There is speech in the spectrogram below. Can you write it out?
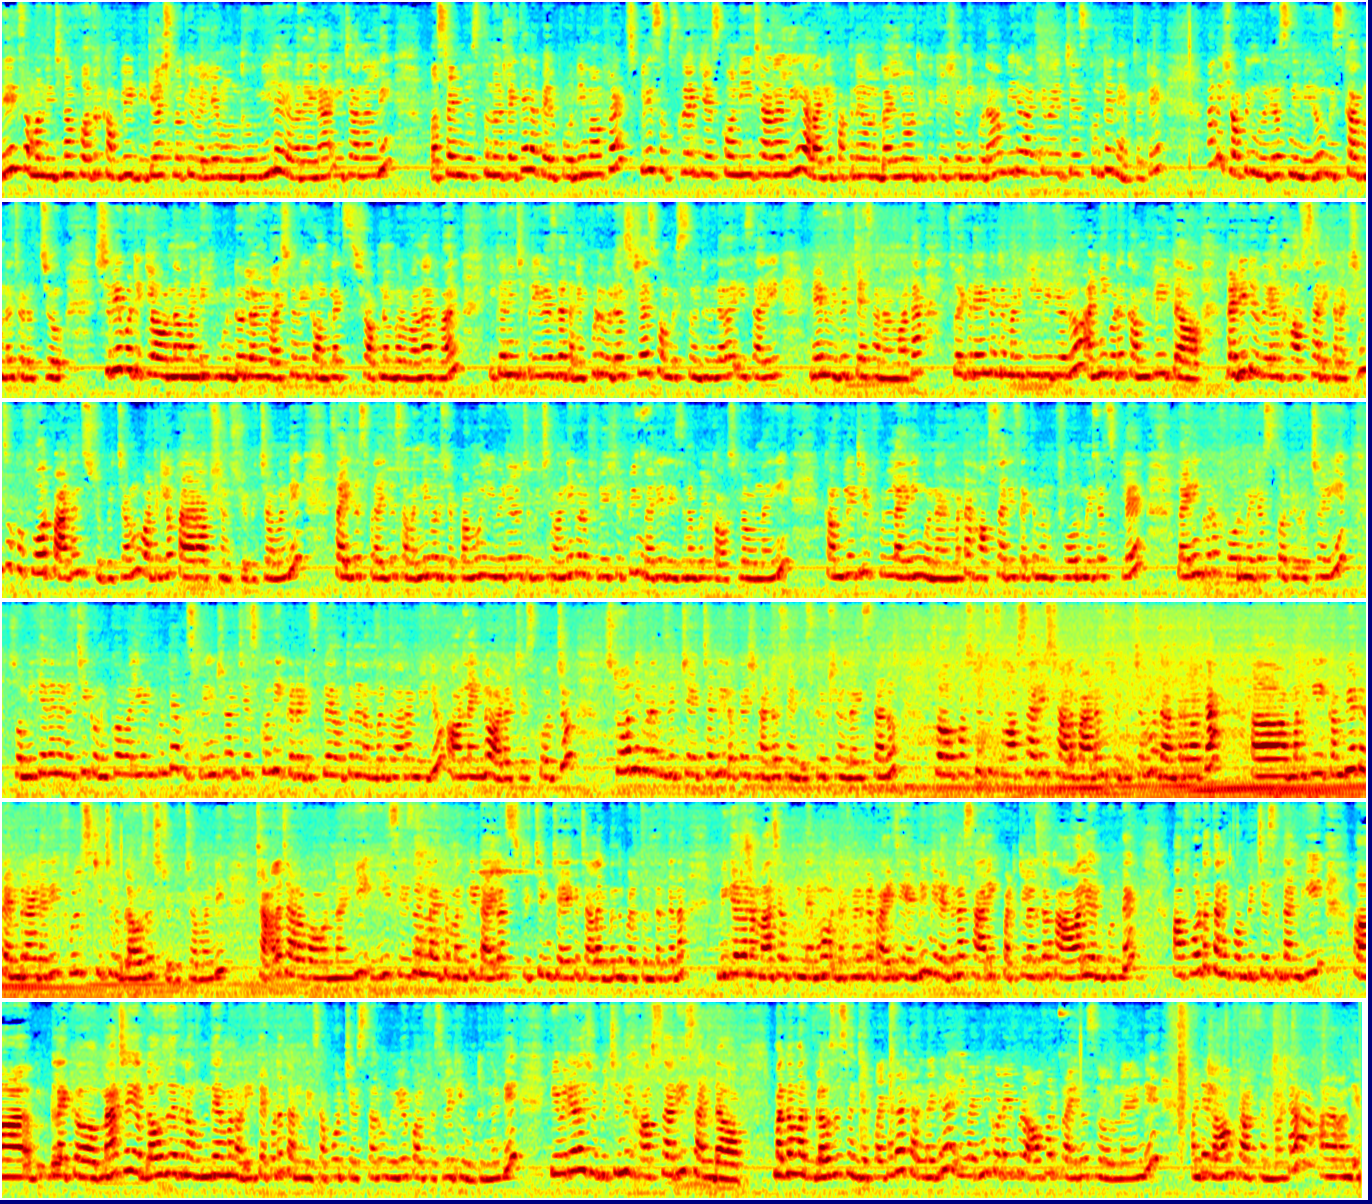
దీనికి సంబంధించిన ఫర్దర్ కంప్లీట్ డీటెయిల్స్లోకి వెళ్ళే ముందు మీలో ఎవరైనా ఈ ఛానల్ని ఫస్ట్ టైం చూస్తున్నట్లయితే నా పేరు పూర్ణిమ ఫ్రెండ్స్ ప్లీజ్ సబ్స్క్రైబ్ చేసుకోండి ఈ ఛానల్ని అలాగే పక్కనే ఉన్న బెల్ నోటిఫికేషన్ని కూడా మీరు యాక్టివేట్ చేసుకుంటే నేను పెట్టే అన్ని షాపింగ్ వీడియోస్ని మీరు మిస్ కాకుండా చూడొచ్చు. శ్రీ బుటిక్లో ఉన్నామండి. గుంటూరులోని Vaishnavi complex shop number one nought one ఇక్కడ నుంచి ప్రీవియస్గా తను ఎప్పుడు వీడియోస్ చేసి పంపిస్తుంటుంది కదా ఈసారి నేను విజిట్ చేశాను అనమాట సో ఇక్కడ ఏంటంటే మనకి ఈ వీడియోలో అన్ని కూడా complete ready to wear half sari collections ఒక ఫోర్ ప్యాటర్న్స్ చూపించాము. వాటిలో కలర్ ఆప్షన్స్ చూపించామండి. సైజెస్ ప్రైజెస్ అవన్నీ కూడా చెప్పాము. ఈ వీడియోలో చూపించినవన్నీ కూడా free shipping very reasonable reasonable కాస్ట్లో ఉన్నాయి. కంప్లీట్లీ ఫుల్ లైనింగ్ ఉన్నాయన్నమాట హాఫ్ సారీస్ అయితే మనకు ఫోర్ మీటర్స్ ప్లే లైనింగ్ కూడా ఫోర్ మీటర్స్ తోటి వచ్చాయి. సో మీకు ఏదైనా నచ్చి కొనుక్కోవాలి అనుకుంటే ఒక స్క్రీన్ షాట్ చేసుకోండి. ఇక్కడ డిస్ప్లే అవుతున్న నెంబర్ ద్వారా మీరు ఆన్లైన్లో ఆర్డర్ చేసుకోవచ్చు. స్టోర్ని కూడా విజిట్ చేయొచ్చండి. లొకేషన్ అడ్రస్ నేను డిస్క్రిప్షన్లో ఇస్తాను. సో ఫస్ట్ వచ్చేసి హాఫ్ సారీస్ చాలా ప్యాటర్న్స్ చూపించాము. దాని తర్వాత మనకి computer embroidery full stitched blouses చూపించామండి. చాలా చాలా బాగున్నాయి. ఈ సీజన్లో అయితే మనకి టైలర్ స్టిచ్చింగ్ చేయక చాలా ఇబ్బంది పడుతుంటారు కదా. మీకు ఏదైనా మ్యాచ్ అవుతుందేమో డెఫినెట్గా ట్రై చేయండి. మీరు ఏదైనా శారీకి పర్టికులర్గా కావాలి అనుకుంటే ఆ ఫోటో తనకి పంపించేసి దానికి లైక్ మ్యాచ్ uh, అయ్యే బ్లౌజ్ ఏదైనా ఉందేమో అని అడిగితే కూడా తను మీకు సపోర్ట్ చేస్తారు. వీడియో కాల్ ఫెసిలిటీ ఉంటుందండి. ఈ వీడియోలో చూపించింది హాఫ్ సారీస్ అండ్ మగ్గం వర్క్ బ్లౌజెస్ అని చెప్పాయి కదా తన దగ్గర. ఇవన్నీ కూడా ఇప్పుడు ఆఫర్ ప్రైజెస్లో ఉన్నాయండి. అంటే లాంగ్ ఫ్రాక్స్ అనమాట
